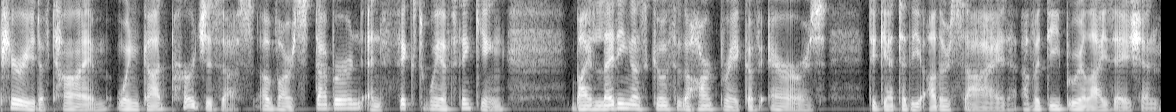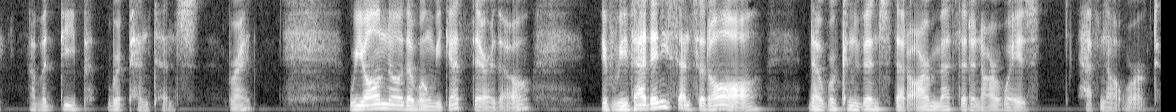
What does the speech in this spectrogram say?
period of time when God purges us of our stubborn and fixed way of thinking by letting us go through the heartbreak of errors to get to the other side of a deep realization, of a deep repentance, right? We all know that when we get there, though, if we've had any sense at all that we're convinced that our method and our ways have not worked,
